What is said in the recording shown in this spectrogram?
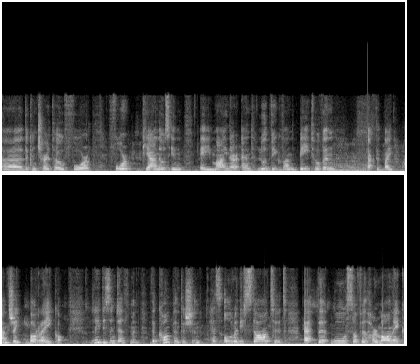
uh, the concerto for four pianos in A minor, and Ludwig van Beethoven, conducted by Andrzej Borejko. Ladies and gentlemen, the competition has already started at the Warsaw Philharmonic.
